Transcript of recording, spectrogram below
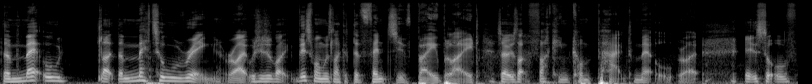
the metal, like the metal ring, right, which is like this one was like a defensive Beyblade, so it was like fucking compact metal, right? It sort of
